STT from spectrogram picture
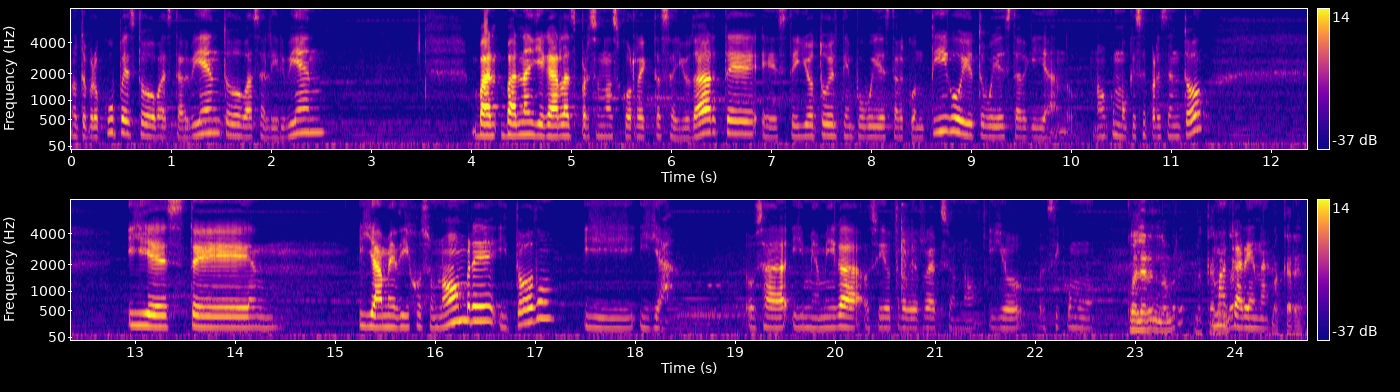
No te preocupes, todo va a estar bien, todo va a salir bien. Van, van a llegar las personas correctas a ayudarte, este, yo todo el tiempo voy a estar contigo, yo te voy a estar guiando, ¿no? Como que se presentó y este y ya me dijo su nombre y todo y, y ya. O sea, y mi amiga así otra vez reaccionó y yo así como ¿Cuál era el nombre? Macarena. Macarena. Macarena.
